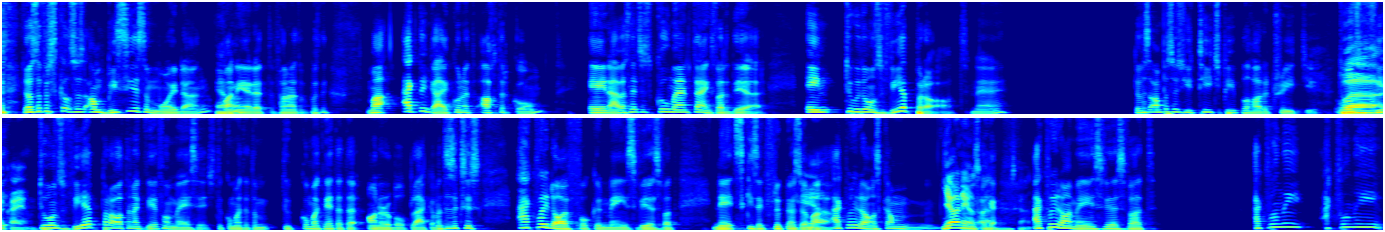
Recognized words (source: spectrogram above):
daar's 'n verskil soos ambisie is 'n mooi ding Ja. wanneer dit vanuit op positief. Maar ek dink hy kon dit agterkom en hy was net so cool man, thanks, waardeer. En toe het ons weer praat, né? Nee, dit was amper soos you teach people how to treat you. Toe Well, ons weer, okay. toe ons weer praat en ek weer van message, toe kom dit om toe kom ek net uit 'n honorable plek. Want as ek soos ek wil nie daai fucking mens wees wat net skus ek vloek nou so, Ja. maar ek wil nie daai ons kan Ja, nee, ons kan. Okay. Ons kan. Ek wil nie daai mens wees wat ek wil nie ek wil nie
